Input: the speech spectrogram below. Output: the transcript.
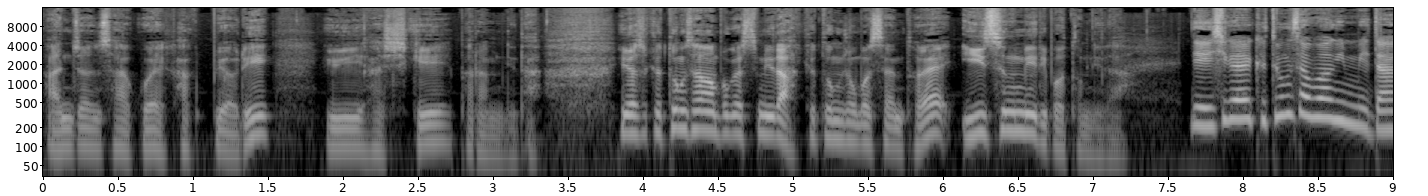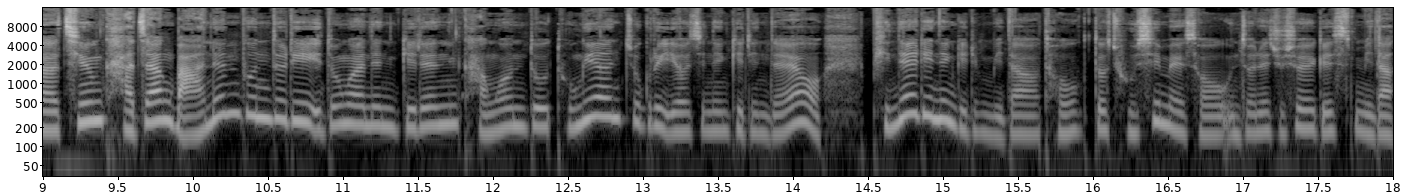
안전사고에 각별히 유의하시기 바랍니다. 이어서 교통 상황 보겠습니다. 교통정보센터의 이승미 리포터입니다. 네, 이 시각 교통 상황입니다. 지금 가장 많은 분들이 이동하는 길은 강원도 동해안 쪽으로 이어지는 길인데요. 비 내리는 길입니다. 더욱더 조심해서 운전해 주셔야겠습니다.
